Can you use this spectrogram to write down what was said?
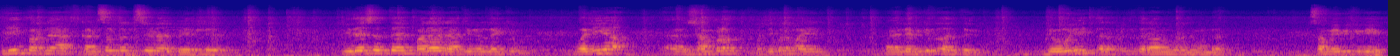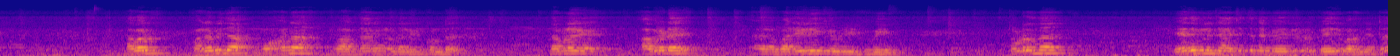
ഈ പറഞ്ഞ കൺസൾട്ടൻസിയുടെ പേരിൽ വിദേശത്തെ പല രാജ്യങ്ങളിലേക്കും വലിയ ശമ്പളം പ്രതിഫലമായി ലഭിക്കുന്ന തരത്തിൽ ജോലി തരപ്പെടുത്തി തരാമെന്ന് പറഞ്ഞുകൊണ്ട് സമീപിക്കുകയും അവർ പലവിധ മോഹന വാഗ്ദാനങ്ങൾ നൽകിക്കൊണ്ട് നമ്മളെ അവരുടെ വലയിലേക്ക് വീഴിക്കുകയും തുടർന്ന് ഏതെങ്കിലും രാജ്യത്തിന്റെ പേരിൽ പേര് പറഞ്ഞിട്ട്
